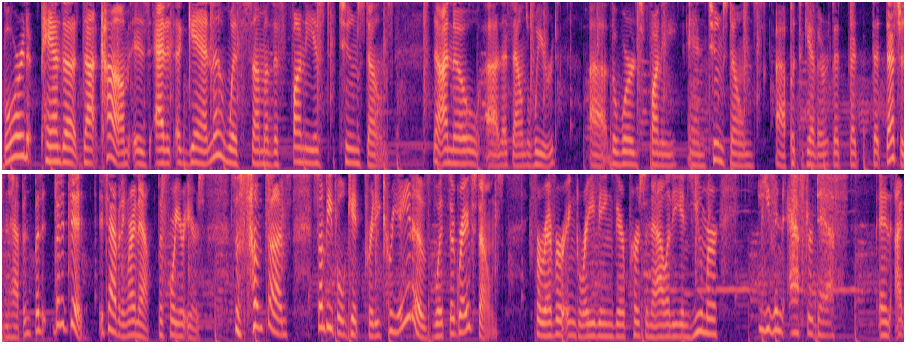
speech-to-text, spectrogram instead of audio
BoredPanda.com is at it again with some of the funniest tombstones. Now, I know uh, that sounds weird. Uh, the words funny and tombstones uh, put together that that that that shouldn't happen but it, but it did it's happening right now before your ears so sometimes some people get pretty creative with their gravestones forever engraving their personality and humor even after death and I,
